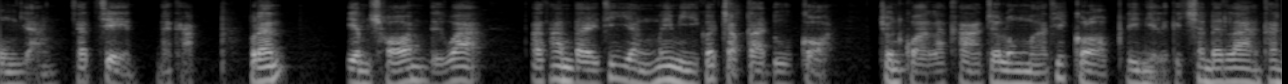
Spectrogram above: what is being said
ลงอย่างชัดเจนนะครับเพราะนั้นเตรียมช้อนหรือว่าถ้าท่านใดที่ยังไม่มีก็จับตาดูก่อน จนกว่าราคาจะลงมาที่กรอบ linear regression ด้านล่าง ท่าน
